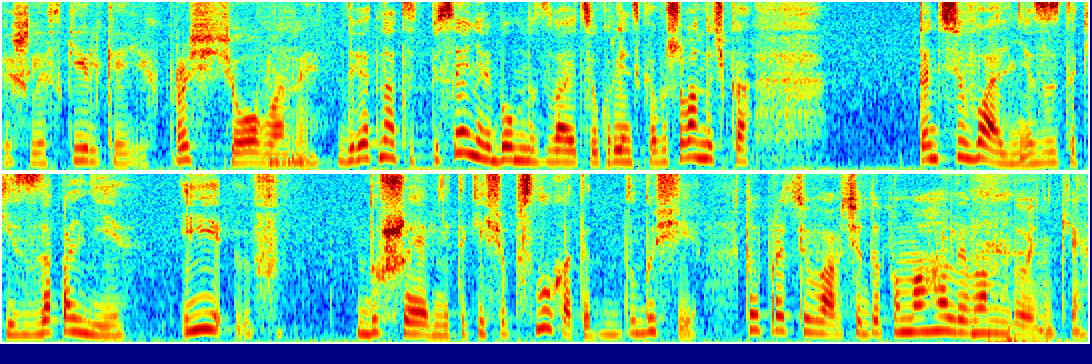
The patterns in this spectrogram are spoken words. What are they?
ввійшли, скільки їх, про що вони? 19 пісень, альбом називається Українська вишиваночка. Танцювальні, такі запальні і душевні, такі, щоб слухати до душі. Хто працював? Чи допомагали вам доньки?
